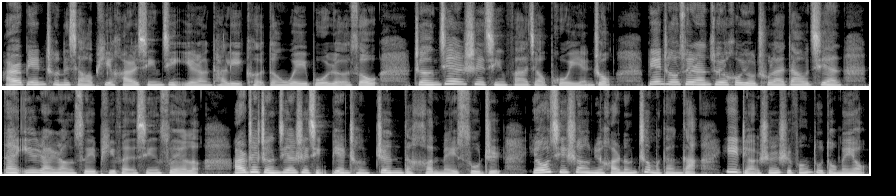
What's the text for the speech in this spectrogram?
而边程的小屁孩行径也让他立刻登微博热搜，整件事情发酵颇为严重。边程虽然最后有出来道歉，但依然让 CP 粉心碎了。而这整件事情，编程真的很没素质，尤其是让女孩能这么尴尬，一点绅士风度都没有，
